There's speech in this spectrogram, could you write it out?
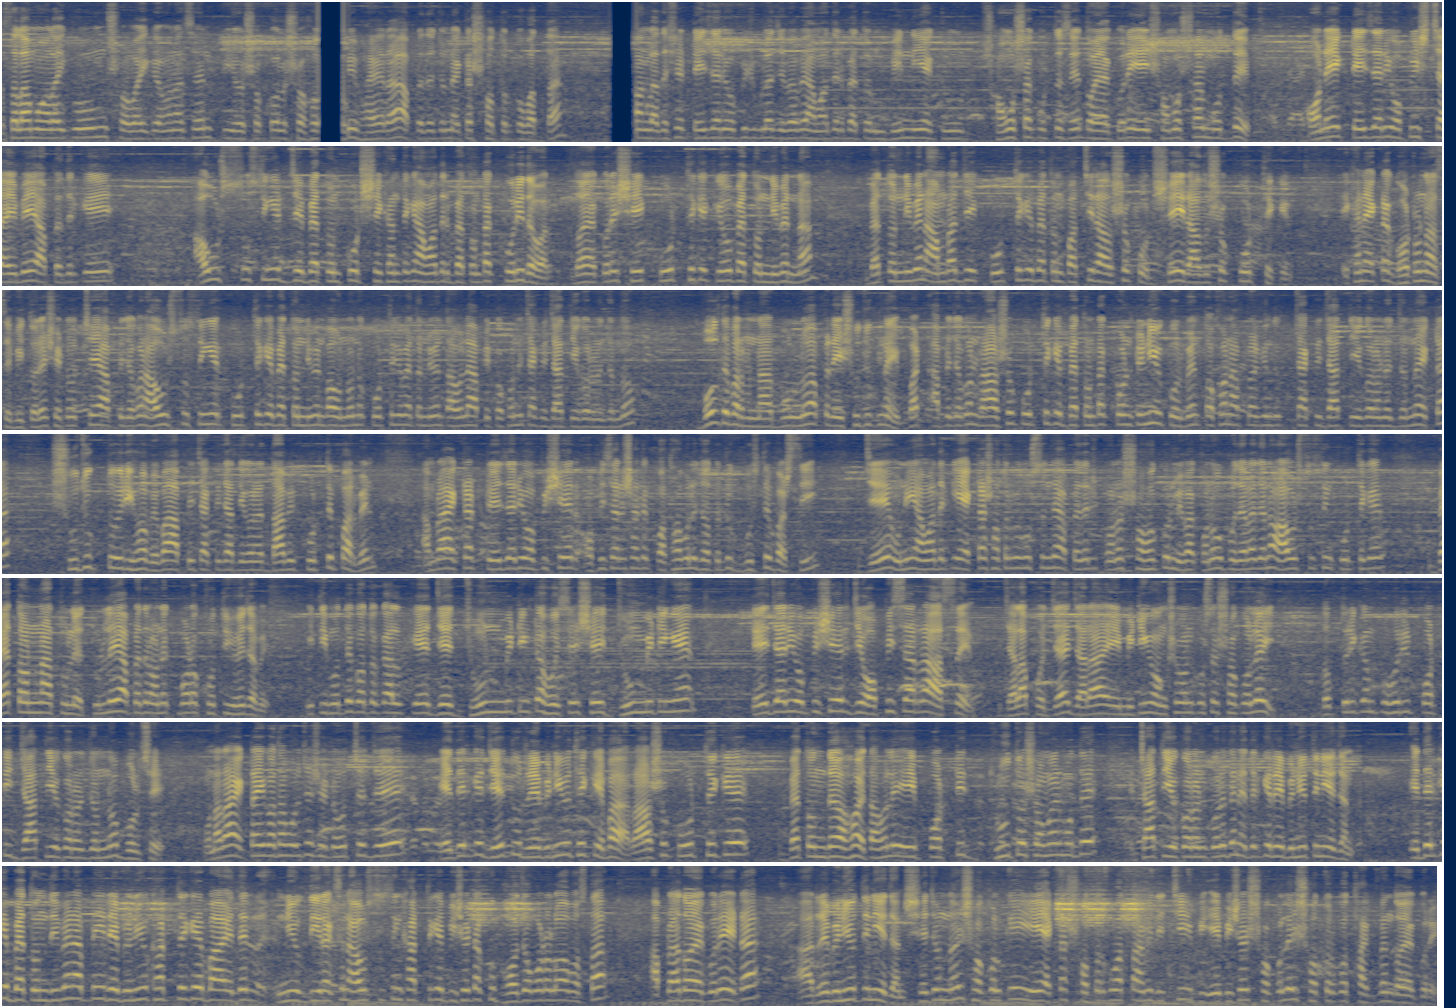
আসসালামু আলাইকুম, সবাই কেমন আছেন? প্রিয় সকল সহকর্মী ভাইয়েরা, আপনাদের জন্য একটা সতর্কবার্তা। বাংলাদেশের ট্রেজারি অফিসগুলো যেভাবে আমাদের বেতন বিল নিয়ে একটু সমস্যা করতেছে, দয়া করে এই সমস্যার মধ্যে অনেক ট্রেজারি অফিস চাইবে আপনাদেরকে আউটসোর্সিংয়ের যে বেতন কোড সেখান থেকে আমাদের বেতনটা করে দেওয়ার। দয়া করে সেই কোড থেকে কেউ বেতন নেবেন না। বেতন নেবেন, আমরা যে কোড থেকে বেতন পাচ্ছি, রাজস্ব কোড সেই রাজস্ব কোড থেকে। এখানে একটা ঘটনা আছে ভিতরে, সেটা হচ্ছে আপনি যখন আউটসোর্সিংয়ের কোর্ট থেকে বেতন নেবেন বা অন্যান্য কোর্ট থেকে বেতন নেবেন, তাহলে আপনি কখনোই চাকরি জাতীয়করণের জন্য বলতে পারবেন না বললেও আপনার এই সুযোগ নেই। বাট আপনি যখন রাজস্ব কোর্ট থেকে বেতনটা কন্টিনিউ করবেন, তখন আপনার কিন্তু চাকরি জাতীয়করণের জন্য একটা সুযোগ তৈরি হবে বা আপনি চাকরি জাতীয়করণের দাবি করতে পারবেন। আমরা একটা ট্রেজারি অফিসের অফিসারের সাথে কথা বলে যতটুকু বুঝতে পারছি যে উনি আমাদেরকে একটা সতর্ক করছেন যে আপনাদের কোনো সহকর্মী বা কোনো উপজেলা যেন আউটসোর্সিং কোর্ট থেকে বেতন না তুলে তুললেই আপনাদের অনেক বড় ক্ষতি হয়ে যাবে। ইতিমধ্যে গতকালকে যে জুন মিটিংটা হয়েছে, সেই জুম মিটিংয়ে ট্রেজারি অফিসের যে অফিসাররা আছে, জেলা পর্যায়ে যারা এই মিটিংয়ে অংশগ্রহণ করছে, সকলেই দপ্তরিকাম প্রহরীর পদটি জাতীয় করার জন্য বলছে। ওনারা একটাই কথা বলছে, সেটা হচ্ছে যে এদেরকে যেহেতু রেভিনিউ থেকে বা রাজস্ব কোর্ট থেকে বেতন দেওয়া হয়, তাহলে এই পদটি দ্রুত সময়ের মধ্যে জাতীয়করণ করে দেন, এদেরকে রেভিনিউতে নিয়ে যান। এদেরকে বেতন দিবেন আপনি রেভিনিউ খাত থেকে বা এদের নিয়োগ দিয়ে রাখছেন আউটসোর্সিং খাত থেকে বিষয়টা খুব হজবড়ল অবস্থা। আপনারা দয়া করে এটা আর রেভিনিউতে নিয়ে যান। সেজন্যই সকলকে এই একটা সতর্কবার্তা আমি দিচ্ছি, এ বিষয়ে সকলেই সতর্ক থাকবেন দয়া করে।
